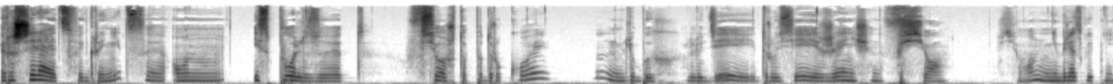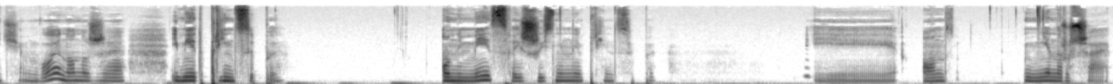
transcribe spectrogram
расширяет свои границы, он использует все, что под рукой, любых людей, друзей, женщин, все все, он не брезгует ничем. Воин, он уже имеет принципы. Он имеет свои жизненные принципы. И он не нарушает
